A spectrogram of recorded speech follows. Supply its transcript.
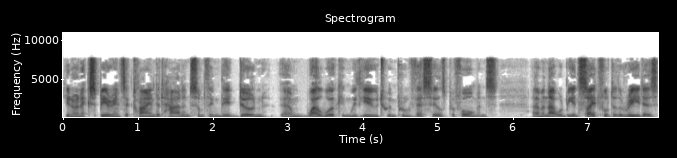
you know, an experience a client had had and something they'd done um, while working with you to improve their sales performance. Um, and that would be insightful to the readers.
